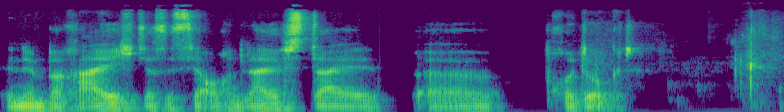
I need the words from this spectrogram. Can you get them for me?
in dem Bereich, das ist ja auch ein Lifestyle-Produkt. Äh,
